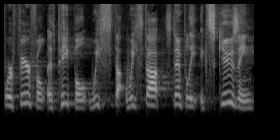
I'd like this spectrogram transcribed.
we're fearful as people, we, st- we stop simply excusing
